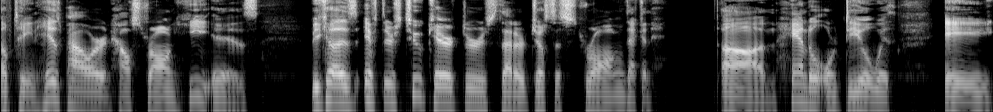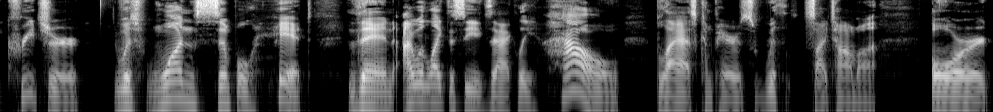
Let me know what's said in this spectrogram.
obtain his power and how strong he is. Because if there's two characters that are just as strong that can uh, handle or deal with a creature with one simple hit then i would like to see exactly how Blast compares with Saitama, or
